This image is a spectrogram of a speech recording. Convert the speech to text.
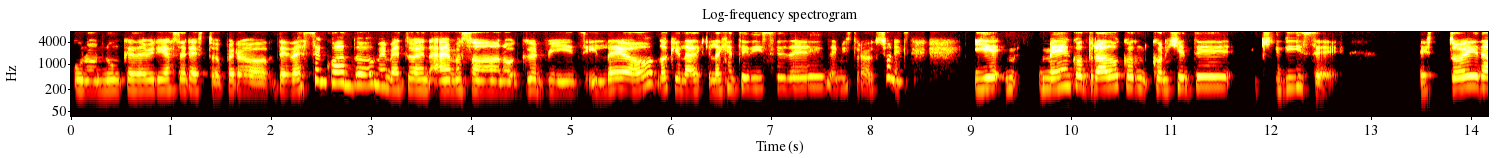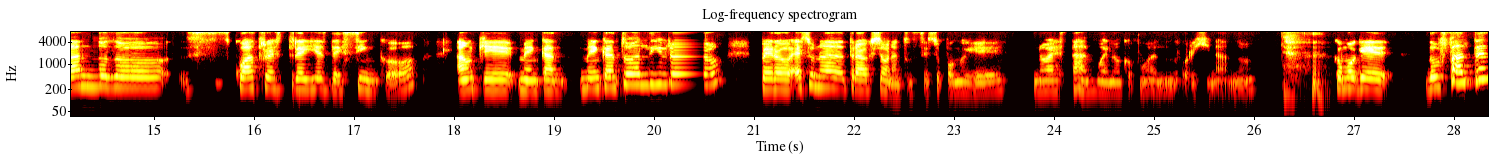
uno nunca debería hacer esto, pero de vez en cuando me meto en Amazon o Goodreads y leo lo que la, gente dice de, mis traducciones. Y me he encontrado con, con, gente que dice, estoy dándolo cuatro estrellas de cinco, aunque me, me encantó el libro, pero es una traducción, entonces supongo que no es tan bueno como el original, ¿no? Como que no falten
